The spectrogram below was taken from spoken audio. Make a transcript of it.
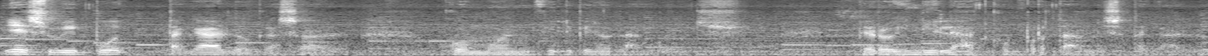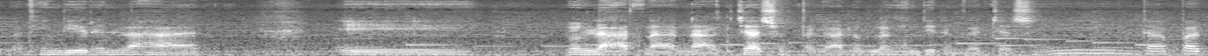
yes we put Tagalog as our common Filipino language pero hindi lahat komportable sa Tagalog. At hindi rin lahat eh yung lahat na na-adjust yung Tagalog lang hindi nag-adjust eh, dapat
